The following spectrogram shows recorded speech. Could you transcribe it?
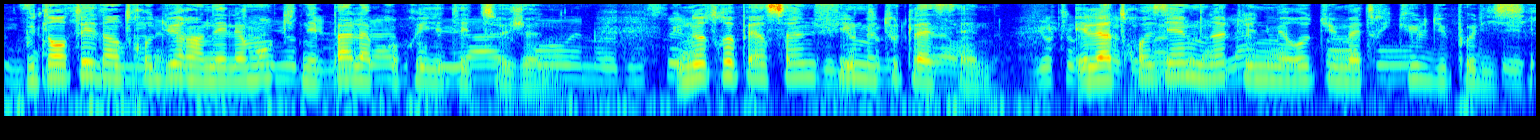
Vous tentez d'introduire un élément qui n'est pas la propriété de ce jeune. Une autre personne filme toute la scène. Et la troisième note le numéro du matricule du policier.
